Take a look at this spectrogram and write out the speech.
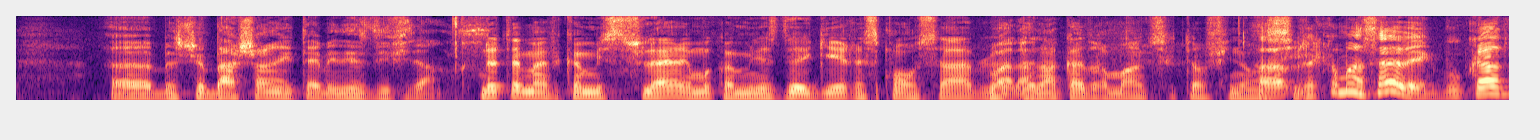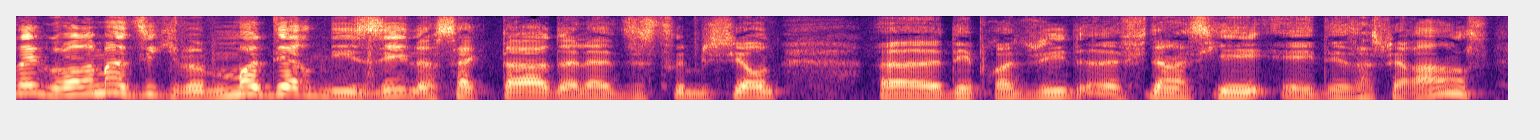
M. Bachand était ministre des Finances. Notamment comme ministre titulaire et moi comme ministre délégué responsable voilà. de l'encadrement du secteur financier. Je vais commencer avec vous. Quand un gouvernement dit qu'il veut moderniser le secteur de la distribution euh, des produits euh, financiers et des assurances,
